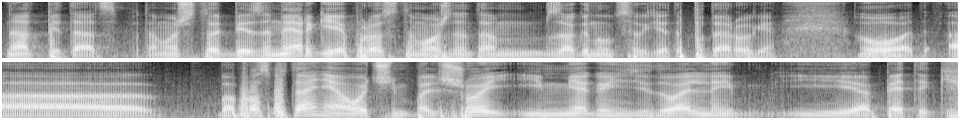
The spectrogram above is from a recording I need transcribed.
надо надо питаться, потому что без энергии просто можно там загнуться где-то по дороге. Вот. А Вопрос питания очень большой и мега индивидуальный. И опять-таки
